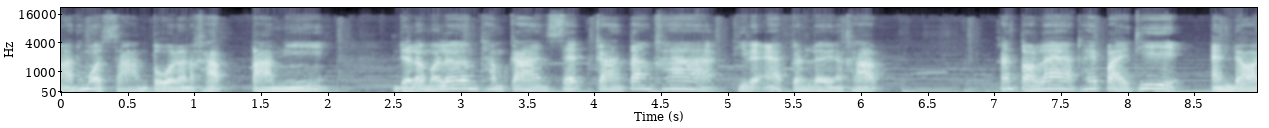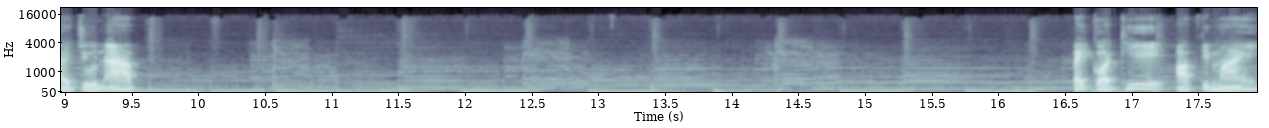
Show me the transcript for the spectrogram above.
มาทั้งหมด 3 ตัวแล้วนะครับ ตามนี้ เดี๋ยวเรามาเริ่มทำการเซตการตั้งค่าทีละแอปกันเลยนะครับ ขั้นตอนแรกให้ไปที่ Android Tune Up ไปกดที่ Optimize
